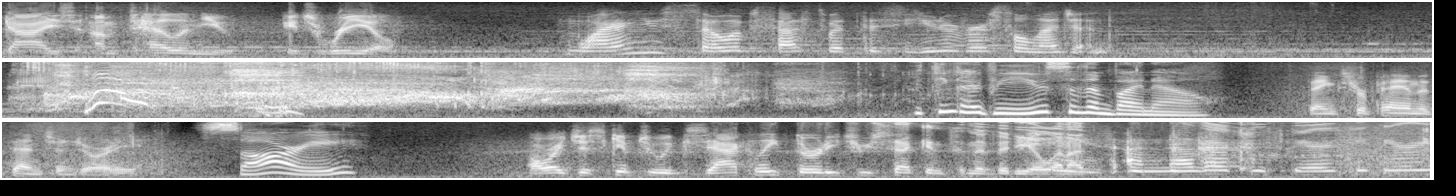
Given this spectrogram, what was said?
Guys, I'm telling you, it's real. Why are you so obsessed with this universal legend? You'd think I'd be used to them by now. Thanks for paying attention, Jordy. Sorry. Alright, just skip to exactly 32 seconds in the video and I. Another conspiracy theory?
